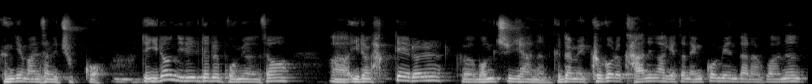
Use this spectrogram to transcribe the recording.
굉장히 많은 사람들이 죽고. 근데 이런 일들을 보면서 어, 이런 학대를 그 멈추게 하는 그다음에 그거를 가능하게 했던 엔코미엔다라고 하는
